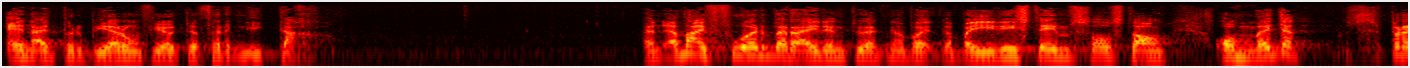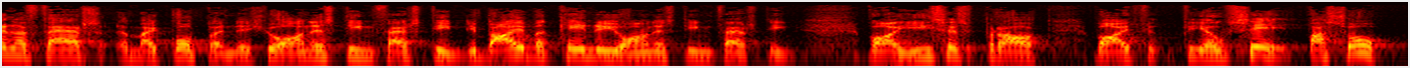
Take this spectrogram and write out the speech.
en hy probeer om vir jou te vernietig. En in my voorbereiding toe ek nou by, by hierdie stem sal staan, onmiddellik spring 'n vers in my kop en dis Johannes 10 vers 10. Die baie bekende Johannes 10 vers 10 waar Jesus praat, waar hy vir, vir jou sê, pas op,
